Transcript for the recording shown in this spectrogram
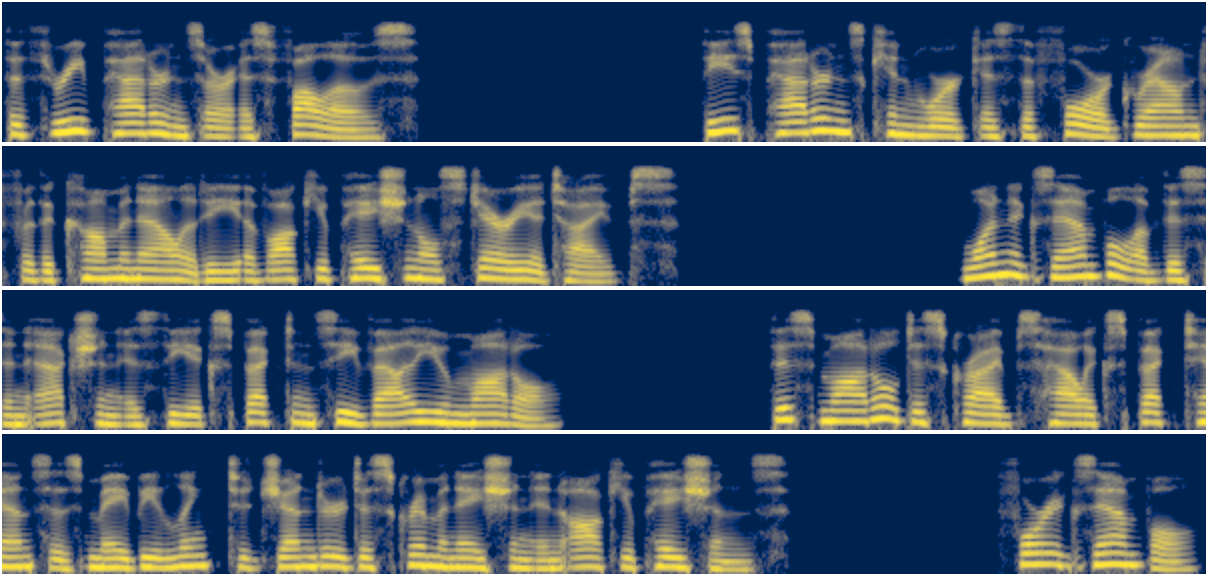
The three patterns are as follows. These patterns can work as the foreground for the commonality of occupational stereotypes. One example of this in action is the expectancy value model. This model describes how expectances may be linked to gender discrimination in occupations. For example,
